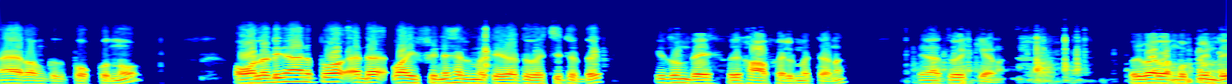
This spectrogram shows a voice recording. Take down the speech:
നേരെ നമുക്കിത് പൊക്കുന്നു. ഓൾറെഡി ഞാനിപ്പോൾ എന്റെ വൈഫിന്റെ ഹെൽമെറ്റ് ഇതിനകത്ത് വെച്ചിട്ടുണ്ട്. ഇതുണ്ട് ഒരു ഹാഫ് ഹെൽമെറ്റ് ആണ്. ഇതിനകത്ത് വെക്കുകയാണ് ഒരു വെള്ളം കുപ്പി ഉണ്ട്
